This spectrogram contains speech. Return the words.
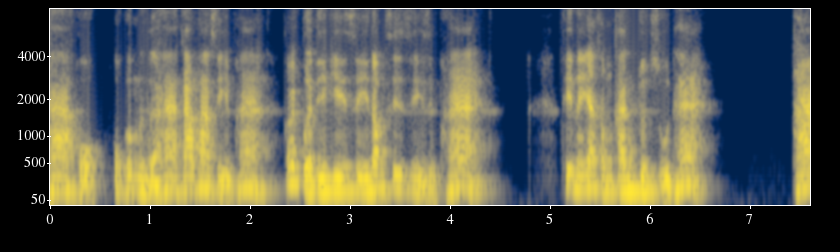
ห้าหกหกลบหนึ่งเหลือห้าเก้าห้าสี่ห้าก็ไปเปิดดีกรีซีด้อมที่สี่สิบห้าที่นัยสำคัญจุดศูนย์ห้า ค่า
